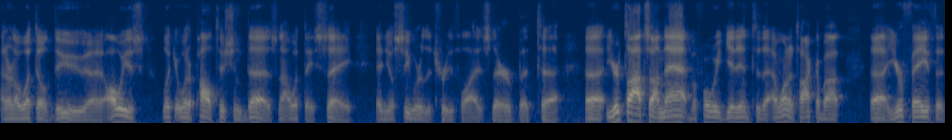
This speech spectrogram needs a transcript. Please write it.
I don't know what they'll do. Uh, always look at what a politician does, not what they say, and you'll see where the truth lies there. But uh, uh, your thoughts on that before we get into that? I want to talk about your faith and,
